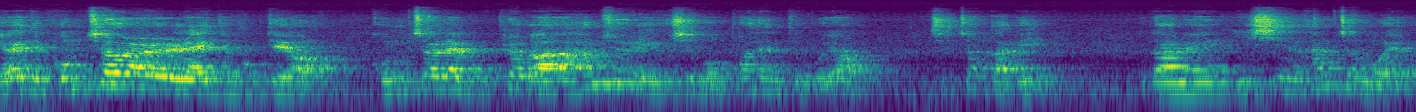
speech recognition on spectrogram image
얘가 이제 봄철에 이제 볼게요. 봄철의 목표가 함수율이 65%고요. 측정값이. 그 다음에 이씨는 3.5예요.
